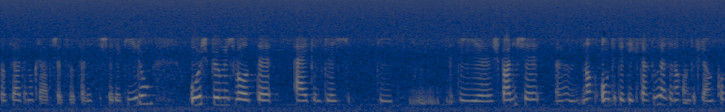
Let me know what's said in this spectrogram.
sozialdemokratische, sozialistische Regierung. Ursprünglich wollte eigentlich die, die äh, spanische, äh, noch unter der Diktatur, also noch unter Franco,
